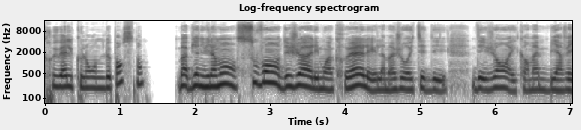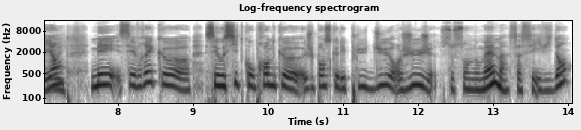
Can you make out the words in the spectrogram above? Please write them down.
cruelle que l'on ne le pense, non? Bah, bien évidemment, souvent déjà elle est moins cruelle et la majorité des, des gens est quand même bienveillante. Mais c'est vrai que euh, c'est aussi de comprendre que je pense que les plus durs juges, ce sont nous-mêmes, ça c'est évident.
